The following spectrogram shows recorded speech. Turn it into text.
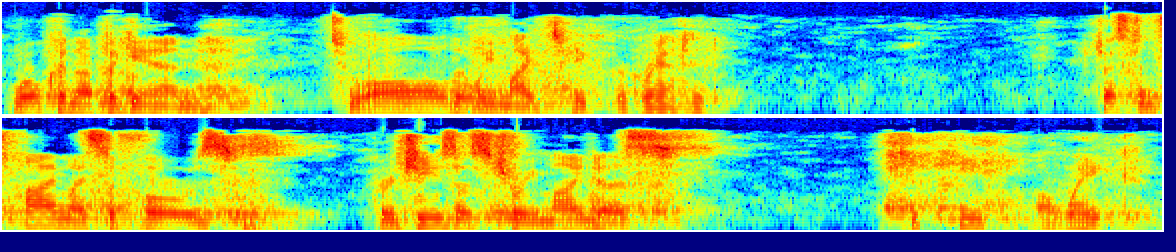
woken up again to all that we might take for granted. Just in time, I suppose, for Jesus to remind us to keep awake.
